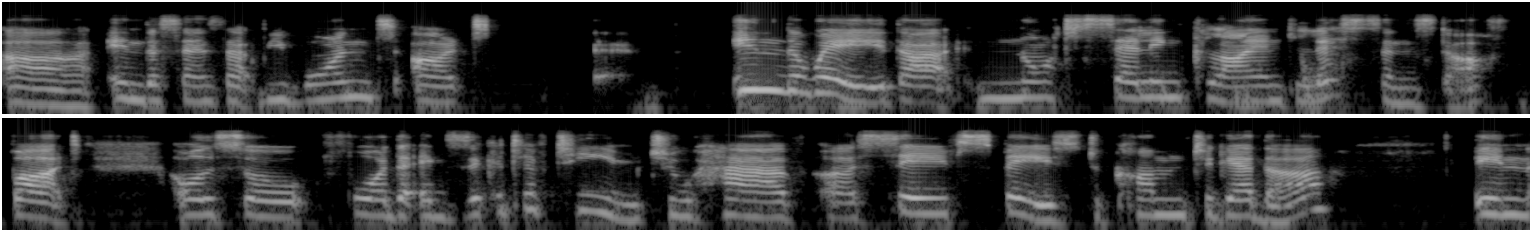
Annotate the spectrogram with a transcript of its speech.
uh, in the sense that we want our in the way that not selling client lists and stuff, but also for the executive team to have a safe space to come together in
